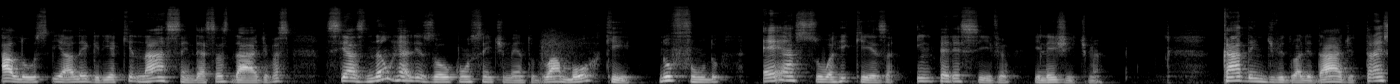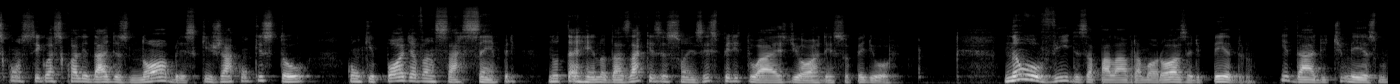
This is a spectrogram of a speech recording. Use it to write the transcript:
a luz e a alegria que nascem dessas dádivas, se as não realizou com o sentimento do amor que, no fundo, é a sua riqueza imperecível e legítima. Cada individualidade traz consigo as qualidades nobres que já conquistou, com que pode avançar sempre no terreno das aquisições espirituais de ordem superior. Não ouvides a palavra amorosa de Pedro e dá de ti mesmo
